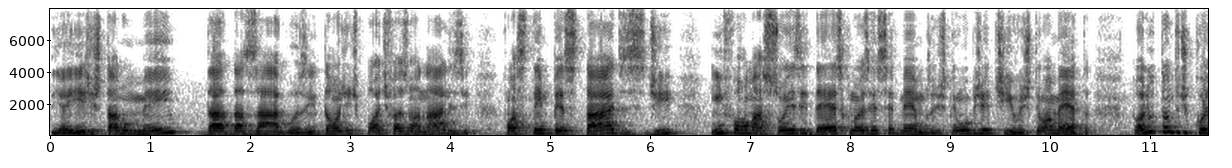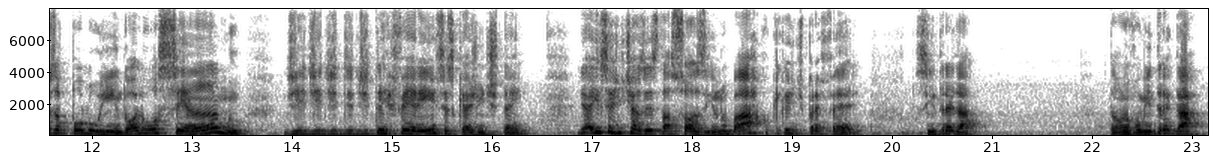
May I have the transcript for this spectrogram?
E aí a gente está no meio da, das águas, então a gente pode fazer uma análise com as tempestades de informações e ideias que nós recebemos. A gente tem um objetivo, a gente tem uma meta. Olha o tanto de coisa poluindo, olha o oceano de, de, de, de interferências que a gente tem. E aí, se a gente às vezes está sozinho no barco, o que, que a gente prefere? Se entregar. Então eu vou me entregar.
